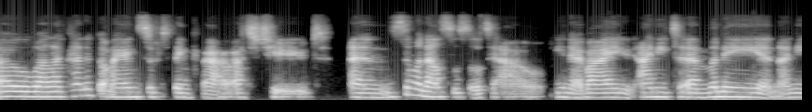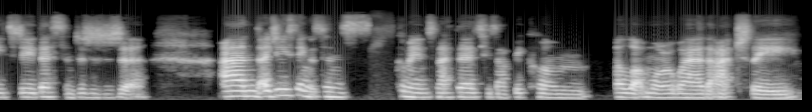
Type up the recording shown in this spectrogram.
oh well i've kind of got my own stuff to think about attitude and someone else will sort it out you know i i need to earn money and i need to do this and da, da, da, and i do think that since coming into my 30s i've become a lot more aware that actually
